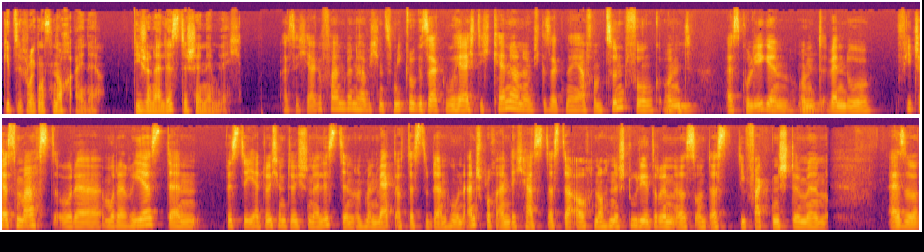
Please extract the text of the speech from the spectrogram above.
gibt es übrigens noch eine. Die journalistische nämlich. Als ich hergefahren bin, habe ich ins Mikro gesagt, woher ich dich kenne. Und dann habe ich gesagt, naja, vom Zündfunk und als Kollegin. Und wenn du Features machst oder moderierst, dann bist du ja durch und durch Journalistin. Und man merkt auch, dass du da einen hohen Anspruch an dich hast, dass da auch noch eine Studie drin ist und dass die Fakten stimmen. Also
